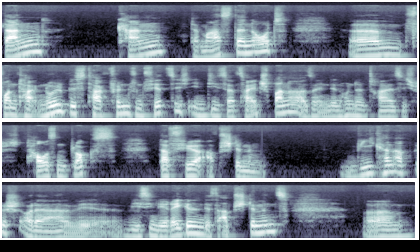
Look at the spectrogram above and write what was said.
Dann kann der Masternode ähm, von Tag 0 bis Tag 45 in dieser Zeitspanne, also in den 130.000 Blocks, dafür abstimmen wie kann abgesch oder wie, wie, sind die Regeln des Abstimmens? Ähm,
